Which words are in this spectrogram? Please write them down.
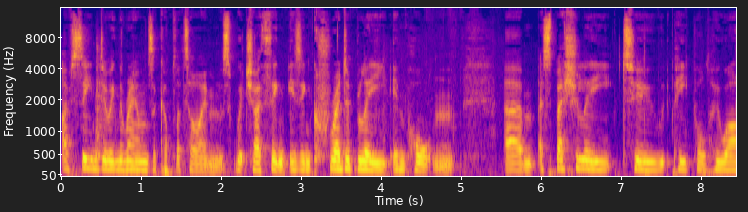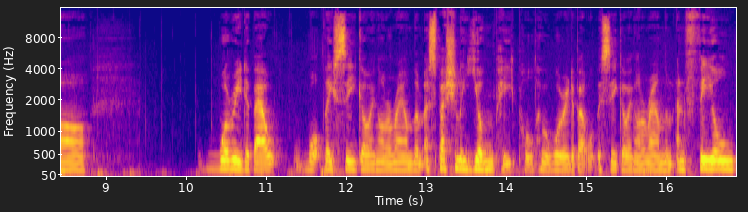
I've seen doing the rounds a couple of times, which I think is incredibly important, um, especially to people who are worried about what they see going on around them, especially young people who are worried about what they see going on around them and feel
